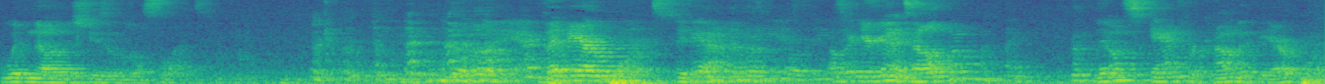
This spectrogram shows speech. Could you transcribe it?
would know that she's a little slut. the airport, yeah. I was like, you're gonna tell them? Like, they don't scan for cum at the airport.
